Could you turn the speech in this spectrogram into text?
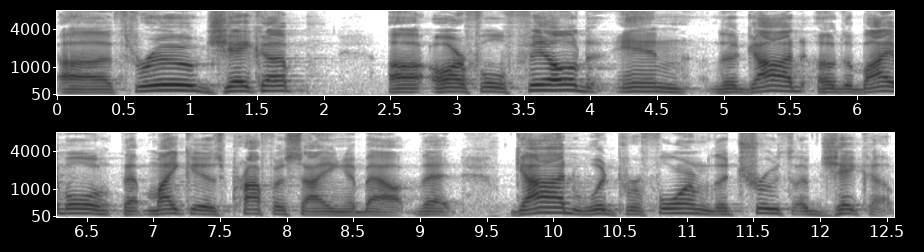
uh, through Jacob uh, are fulfilled in the God of the Bible that Micah is prophesying about, that God would perform the truth of Jacob.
